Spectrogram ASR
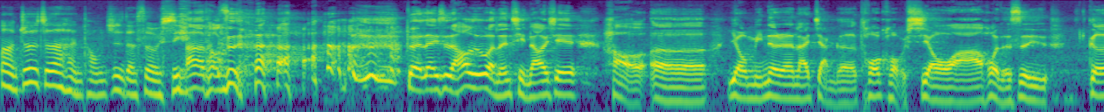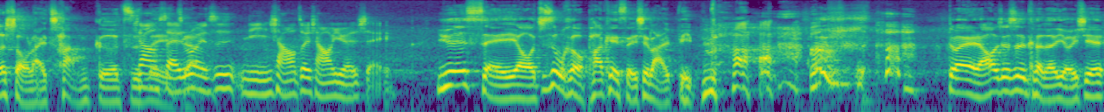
嗯，就是真的很同志的色系啊，同志，对，类似。然后如果能请到一些好呃有名的人来讲个脱口秀啊，或者是歌手来唱歌之类的。像谁？如果你是你想要最想要约谁？约谁哦？就是我可有 p a r k 谁先来宾吧。对，然后就是可能有一些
